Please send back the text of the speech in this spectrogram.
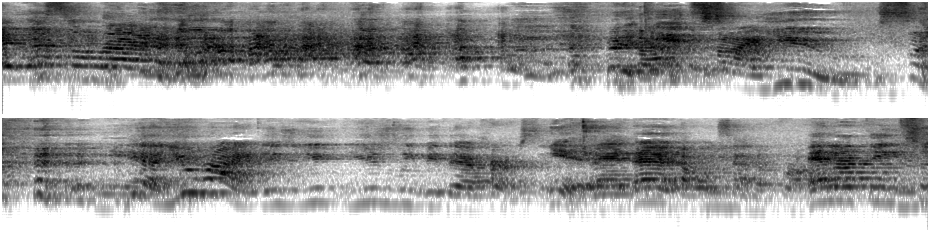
and that's all right. It's yous. Yeah, you're right. It's u- usually be that person. Yeah. And that always had a problem. And I think too,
